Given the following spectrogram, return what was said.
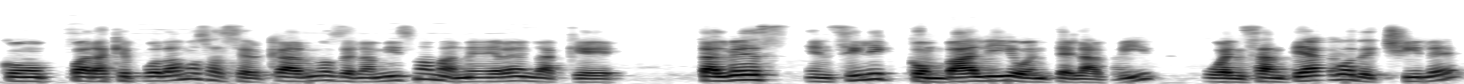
como para que podamos acercarnos de la misma manera en la que tal vez en Silicon Valley o en Tel Aviv o en Santiago de Chile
